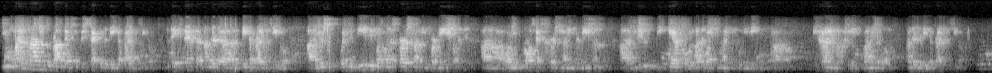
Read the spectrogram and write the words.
you might run into problems with respect to the data privacy law. To the extent that under the data privacy law, uh, when you deal with personal information, uh, or you process personal information, uh, you should be careful, otherwise you might be committing uh, a crime actually punishable under the data privacy law.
